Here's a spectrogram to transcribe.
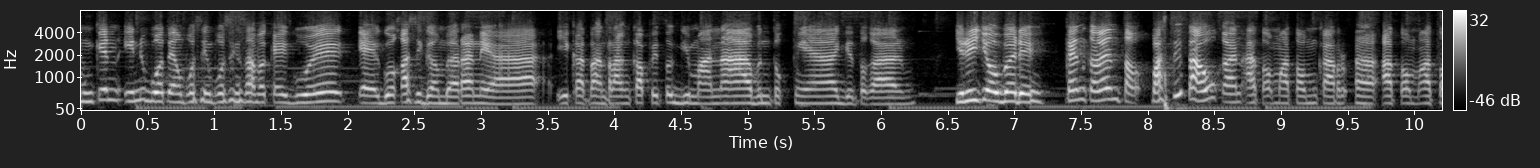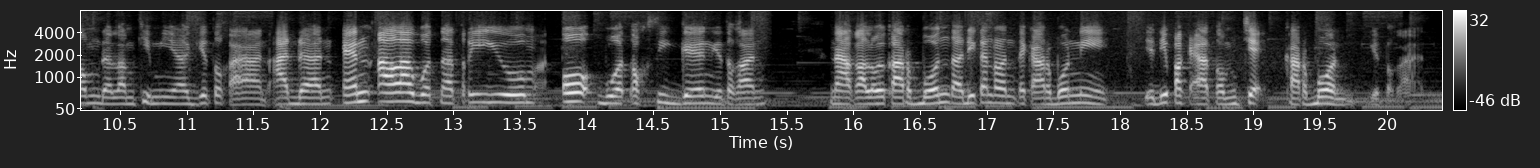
mungkin ini buat yang pusing-pusing sama kayak gue, kayak gue kasih gambaran ya ikatan rangkap itu gimana bentuknya gitu kan. Jadi coba deh, kan kalian tahu pasti tahu kan atom-atom uh, atom-atom dalam kimia gitu kan. Ada Na lah buat natrium, O buat oksigen gitu kan. Nah, kalau karbon tadi kan rantai karbon nih. Jadi pakai atom C, karbon gitu kan.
